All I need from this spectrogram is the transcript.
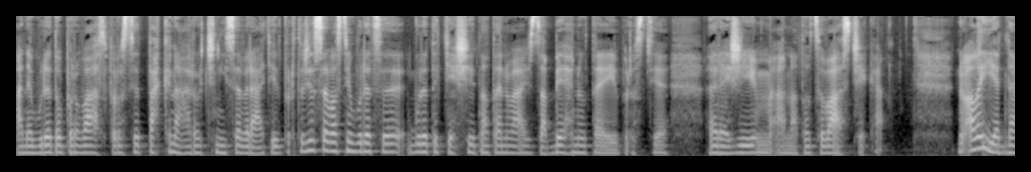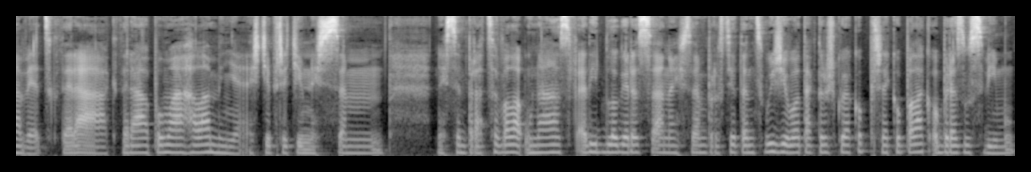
a nebude to pro vás prostě tak náročný se vrátit, protože se vlastně budete, budete těšit na ten váš zaběhnutý prostě režim a na to, co vás čeká. No ale jedna věc, která, která pomáhala mně ještě předtím, než jsem, než jsem pracovala u nás v Elite Bloggers a než jsem prostě ten svůj život tak trošku jako překopala k obrazu svýmu.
